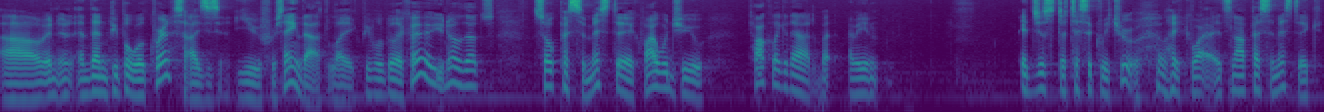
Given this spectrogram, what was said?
Uh, and, and then people will criticize you for saying that. Like, people will be like, hey, you know, that's so pessimistic. Why would you talk like that? But, I mean, it's just statistically true. like, why, it's not pessimistic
